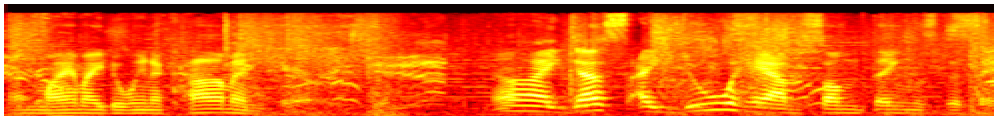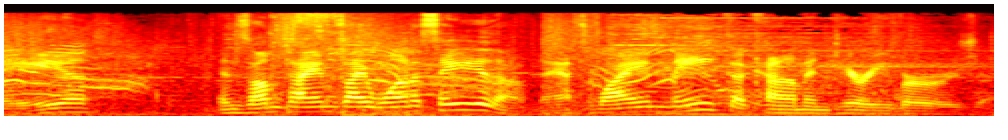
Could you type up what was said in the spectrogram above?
And why am I doing a commentary? I guess I do have some things to say. And sometimes I want to say them. That's why I make a commentary version.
